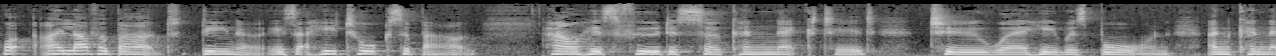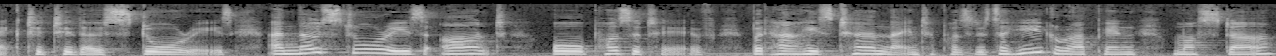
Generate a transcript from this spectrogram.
What I love about Dino is that he talks about how his food is so connected to where he was born and connected to those stories. And those stories aren't all positive, but how he's turned that into positive. So he grew up in Mostar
